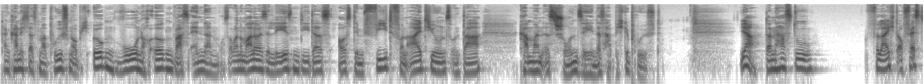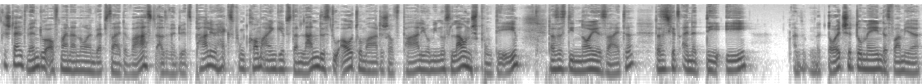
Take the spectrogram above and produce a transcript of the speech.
dann kann ich das mal prüfen, ob ich irgendwo noch irgendwas ändern muss. Aber normalerweise lesen die das aus dem Feed von iTunes und da kann man es schon sehen, das habe ich geprüft. Ja, dann hast du vielleicht auch festgestellt, wenn du auf meiner neuen Webseite warst, also wenn du jetzt paleohacks.com eingibst, dann landest du automatisch auf paleo-lounge.de. Das ist die neue Seite. Das ist jetzt eine DE, also eine deutsche Domain. Das war mir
